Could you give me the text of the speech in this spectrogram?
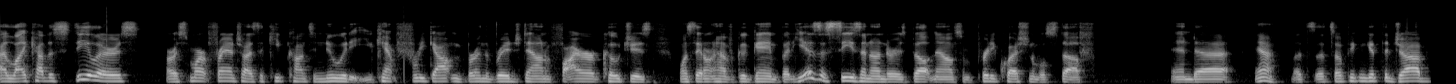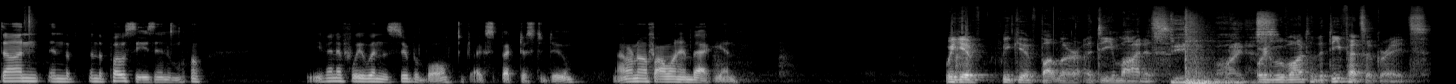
I like how the Steelers are a smart franchise to keep continuity. You can't freak out and burn the bridge down and fire coaches once they don't have a good game. But he has a season under his belt now of some pretty questionable stuff. And uh, yeah, let's let's hope he can get the job done in the in the postseason. Even if we win the Super Bowl, which I expect us to do, I don't know if I want him back again. We give we give Butler a D minus. D minus. We're going to move on to the defensive grades.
